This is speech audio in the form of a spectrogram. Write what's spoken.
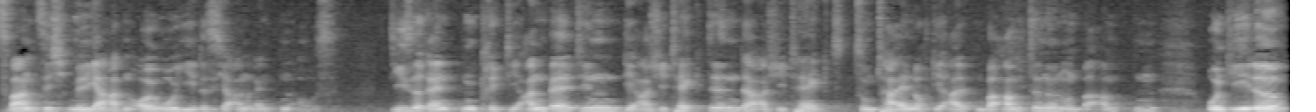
20 Milliarden Euro jedes Jahr an Renten aus. Diese Renten kriegt die Anwältin, die Architektin, der Architekt, zum Teil noch die alten Beamtinnen und Beamten und jede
